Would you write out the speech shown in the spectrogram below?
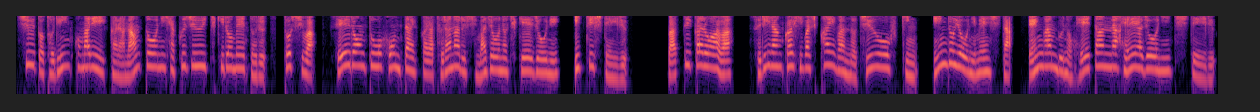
州都トリンコマリーから南東に 111km、都市はセイロン島本体から連なる島状の地形上に位置している。バッティカロアはスリランカ東海岸の中央付近、インド洋に面した沿岸部の平坦な平野上に位置している。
